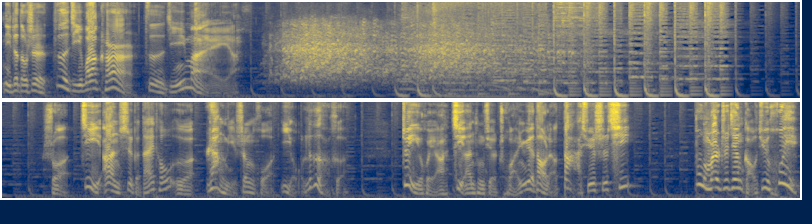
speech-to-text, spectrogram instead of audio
你这都是自己挖坑自己埋呀！说季安是个呆头鹅，让你生活有乐呵。这一回啊，季安同学穿越到了大学时期，部门之间搞聚会。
